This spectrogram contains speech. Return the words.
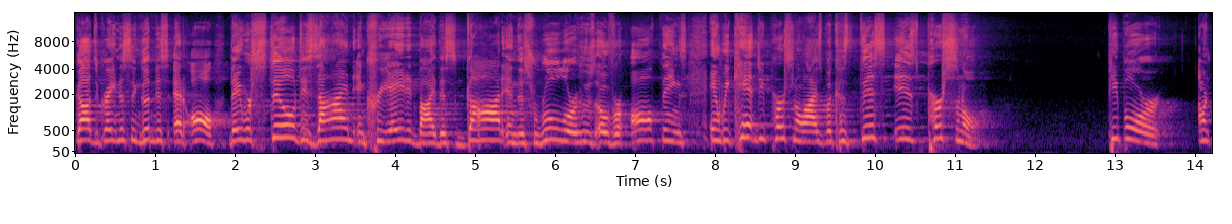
God's greatness and goodness at all. They were still designed and created by this God and this ruler who's over all things. And we can't depersonalize because this is personal. People are on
